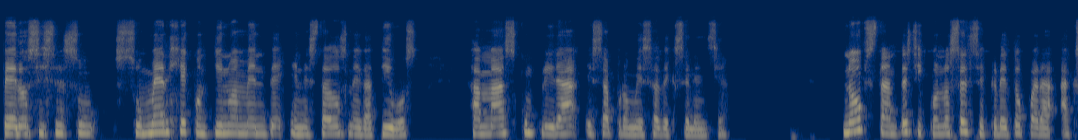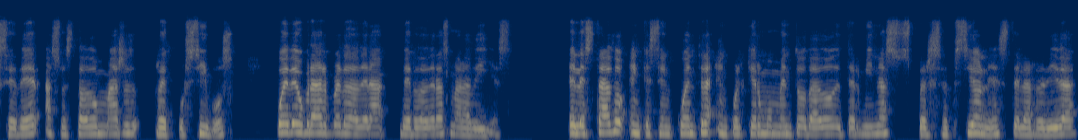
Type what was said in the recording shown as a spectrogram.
Pero si se sumerge continuamente en estados negativos, jamás cumplirá esa promesa de excelencia. No obstante, si conoce el secreto para acceder a su estado más recursivos, puede obrar verdaderas maravillas. El estado en que se encuentra en cualquier momento dado determina sus percepciones de la realidad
